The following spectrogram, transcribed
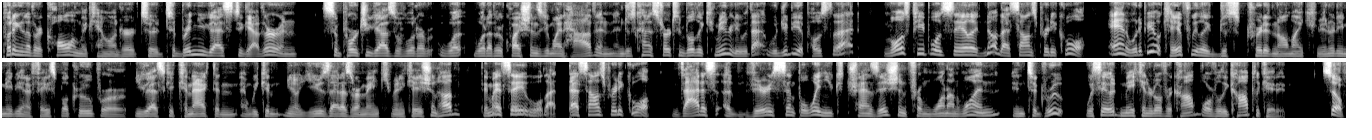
putting another call on the calendar to, to bring you guys together and support you guys with whatever what what other questions you might have and, and just kind of start to build a community with that. Would you be opposed to that? Most people would say like no that sounds pretty cool. And would it be okay if we like just created an online community maybe in a facebook group or you guys could connect and, and we can you know use that as our main communication hub? They might say well that that sounds pretty cool. That is a very simple way you can transition from one-on-one into group without making it over overly complicated. So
